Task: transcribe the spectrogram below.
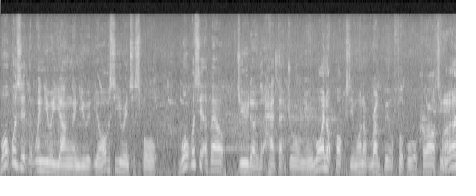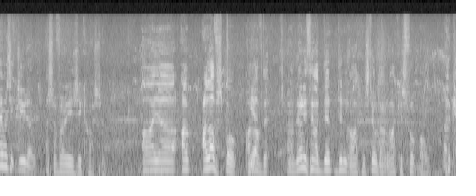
what was it that when you were young and you, you know, obviously you were into sport, what was it about judo that had that draw on you? I mean, why not boxing? Why not rugby or football or karate? Why was it judo? That's a very easy question. I uh, I, I love sport. I Yeah. loved it. Uh, the only thing I did, didn't like and still don't like is football. Okay.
